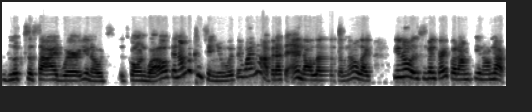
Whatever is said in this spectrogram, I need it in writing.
looks aside where you know it's it's going well, then I'm gonna continue with it. Why not? But at the end, I'll let them know, like you know, this has been great, but I'm you know I'm not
